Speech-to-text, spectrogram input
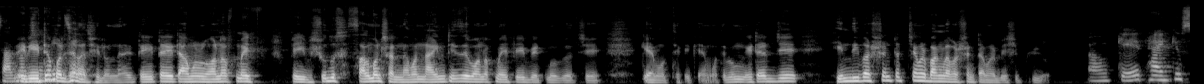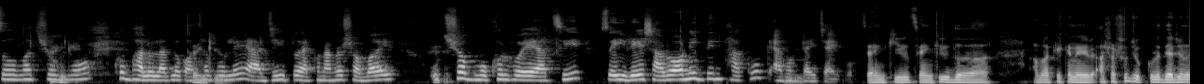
সালমান এটা শাহ এটা আমার। জানা ছিল না এটা এটা এটা আমার ওয়ান অফ মাই ফেভারিট শুধু সালমান শাহ না আমার নাইনটিজে one of my favourite movie হচ্ছে কেয়ামত থেকে কেয়ামত এবং এটার যে হিন্দি ভার্সনটা হচ্ছে আমার বাংলা ভার্সনটা আমার বেশি প্রিয় okay thank you so much Soumya খুব ভালো লাগল কথা বলে। আর যেহেতু এখন আমরা সবাই উৎসব মুখর হয়ে আছি তো এই রেশ আরও অনেক দিন থাকুক এমনটাই চাইব। থ্যাংক ইউ থ্যাংক ইউ আমাকে এখানে আসার সুযোগ করে দেওয়ার জন্য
